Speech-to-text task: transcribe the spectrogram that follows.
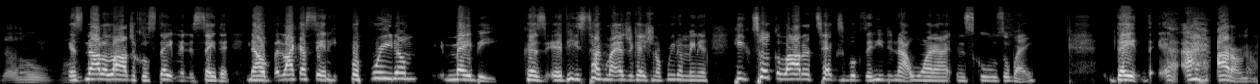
you know, it's not a logical statement to say that. Now, but like I said, for freedom, maybe because if he's talking about educational freedom, meaning he took a lot of textbooks that he did not want out in schools away. They, I, I don't know.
